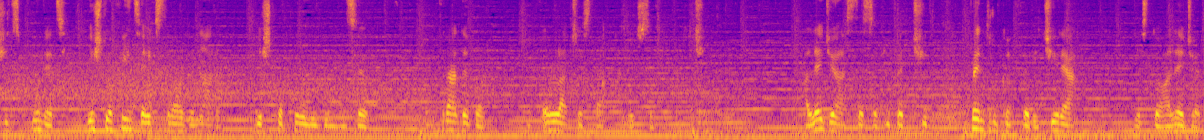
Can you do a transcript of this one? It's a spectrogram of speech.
și spuneți, ești o ființă extraordinară, ești copilul lui Dumnezeu. Într-adevăr, în felul acesta alegi să fii fericit. Alege astăzi să fii fericit, pentru că fericirea este o alegere.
